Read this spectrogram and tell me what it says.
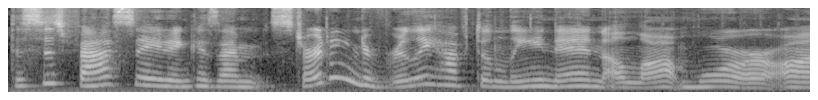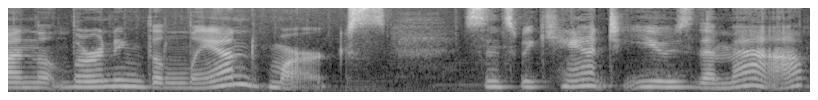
This is fascinating because I'm starting to really have to lean in a lot more on learning the landmarks since we can't use the map.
